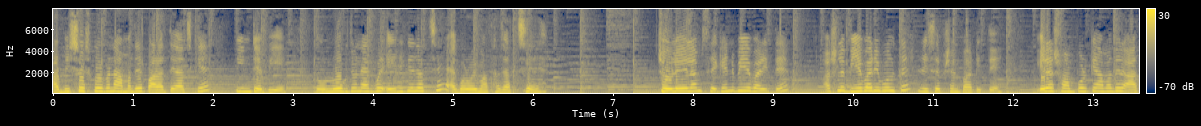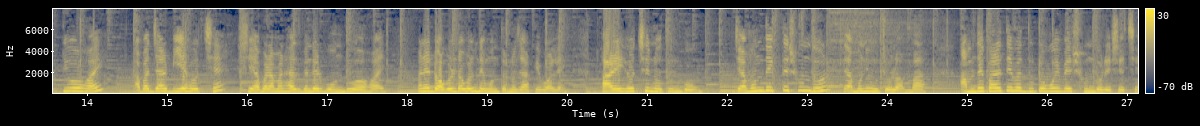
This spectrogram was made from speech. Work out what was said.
আর বিশ্বাস করবে না, আমাদের পাড়াতে আজকে তিনটে বিয়ে। তো লোকজন একবার এইদিকে যাচ্ছে, একবার ওই মাথা যাচ্ছে। চলে এলাম সেকেন্ড বিয়ে বাড়িতে। আসলে বিয়ে বাড়ি বলতে রিসেপশন পার্টিতে এরা সম্পর্কে আমাদের আত্মীয় হয়, আবার যার বিয়ে হচ্ছে, সে আবার আমার হাজব্যান্ডের বন্ধুও হয়। মানে ডবল ডবল নেমন্তন্ন যাকে বলে। আর এই হচ্ছে নতুন বউ। যেমন দেখতে সুন্দর, তেমনই উঁচু লম্বা। আমাদের পাড়াতে এবার দুটো বই বেশ সুন্দর এসেছে।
